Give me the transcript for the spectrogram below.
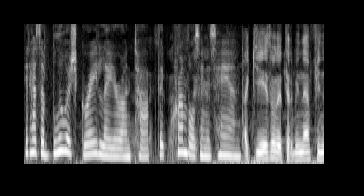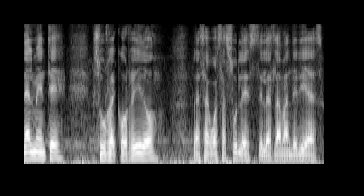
It has a bluish gray layer on top that crumbles in his hand. Aquí es donde terminan finalmente su recorrido las aguas azules de las lavanderías.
